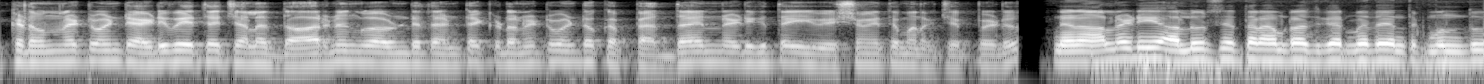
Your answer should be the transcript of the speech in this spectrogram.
ఇక్కడ ఉన్నటువంటి అడవి అయితే చాలా దారుణంగా ఉండేది అంటే ఇక్కడ ఉన్నటువంటి ఒక పెద్ద ఆయన అడిగితే ఈ విషయం అయితే మనకు చెప్పాడు. నేను ఆల్రెడీ అల్లూరు సీతారామరాజు గారి మీద ఇంతకు ముందు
